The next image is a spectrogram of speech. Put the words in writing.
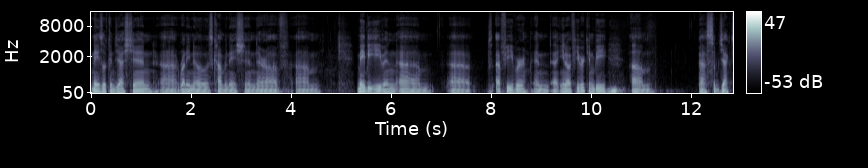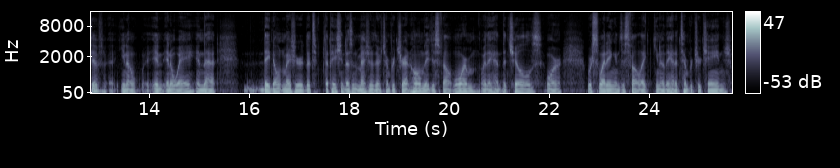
nasal congestion, uh, runny nose, combination thereof, um, maybe even um, uh, a fever. And, uh, you know, a fever can be um, uh, subjective, uh, you know, in, in a way, in that they don't measure the, t- the patient doesn't measure their temperature at home. They just felt warm or they had the chills or were sweating and just felt like you know they had a temperature change.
